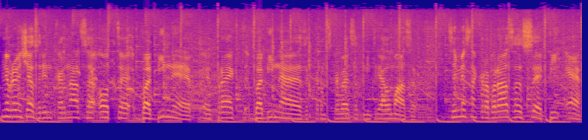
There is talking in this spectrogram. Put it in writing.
Ну прямо сейчас реинкарнация от Бобины, проект Бобина, за которым скрывается Дмитрий Алмазов. Совместная коллаборация с PF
